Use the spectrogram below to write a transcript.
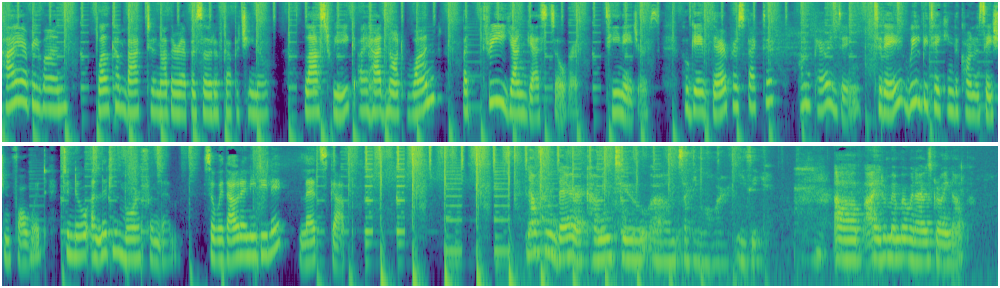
Hi, everyone. Welcome back to another episode of Guppuccino. Last week, I had not one, but three young guests over, teenagers, who gave their perspective on parenting. Today, we'll be taking the conversation forward to know a little more from them. So, without any delay, let's go. Now, from there, coming to um, something more easy. Uh, I remember when I was growing up,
